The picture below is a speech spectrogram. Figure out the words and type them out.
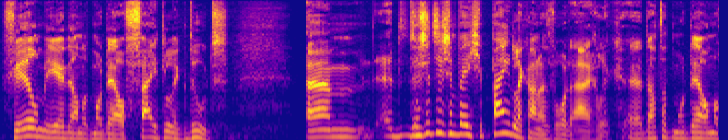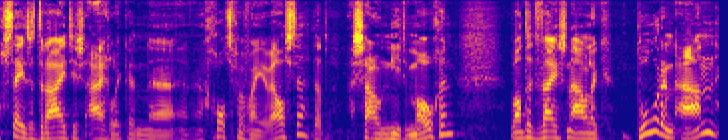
veel meer dan het model feitelijk doet. Um, dus het is een beetje pijnlijk aan het worden eigenlijk. Uh, dat het model nog steeds draait is eigenlijk een, uh, een godsme van je welste. Dat zou niet mogen. Want het wijst namelijk boeren aan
